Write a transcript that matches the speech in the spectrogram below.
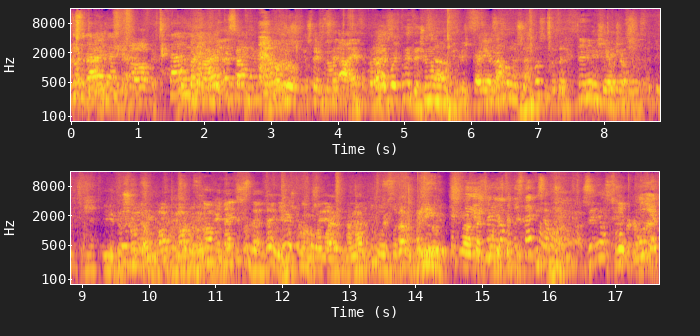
ну, такая? Так. такая, ты сам А, это Тогда будет еще на уровне, видишь, колено. Видишь, я сейчас и душу там. Видишь, он ломает. Ну, однотипных Ногу таких. поставь, попробуй. Нет,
